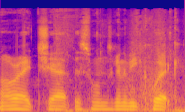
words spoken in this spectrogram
Alright, chat, this one's gonna be quick.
